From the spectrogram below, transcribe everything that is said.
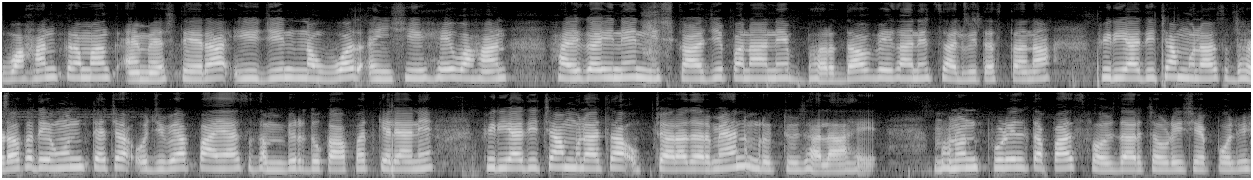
वाहन क्रमांक एम एस तेरा ई जी नव्वद ऐंशी हे वाहन हायगईने निष्काळजीपणाने भरधाव वेगाने चालवित असताना फिर्यादीच्या मुलास धडक देऊन त्याच्या उजव्या पायास गंभीर दुखापत केल्याने फिर्यादीच्या मुलाचा उपचारादरम्यान मृत्यू झाला आहे. म्हणून पुढील तपास फौजदार चौडीचे पोलीस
